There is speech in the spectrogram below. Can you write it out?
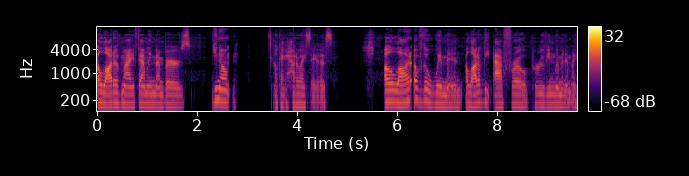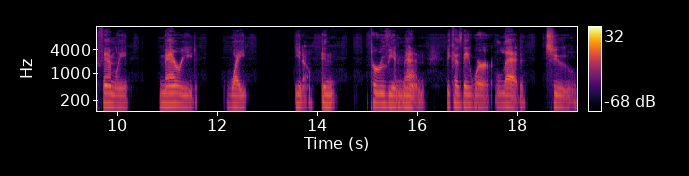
a lot of my family members, you know, okay, how do I say this? A lot of the women, a lot of the Afro Peruvian women in my family married white, you know, in Peruvian men because they were led to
